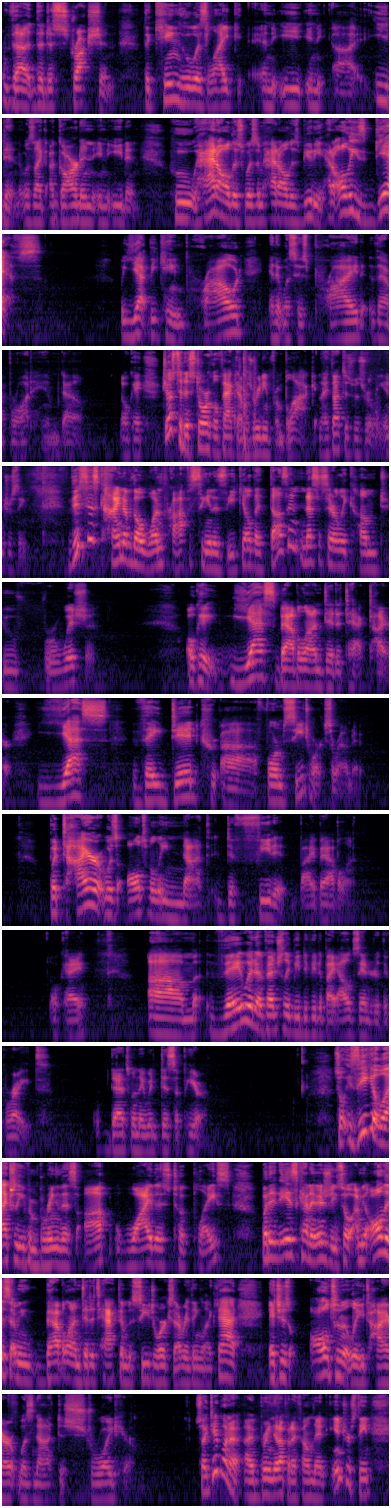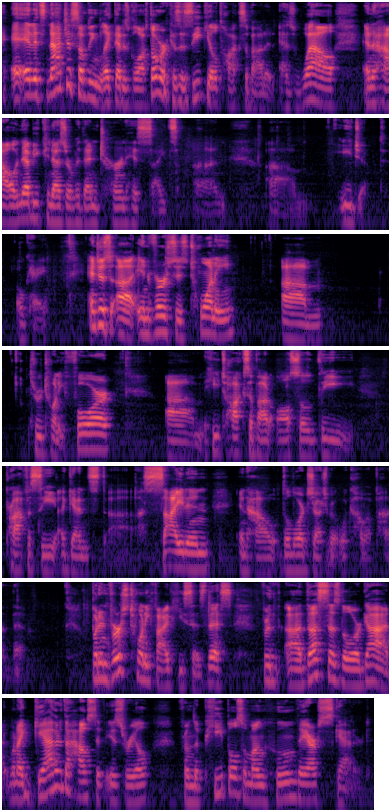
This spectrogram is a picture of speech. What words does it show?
the the destruction, the king who was like an e- in uh, Eden, it was like a garden in Eden, who had all this wisdom, had all this beauty, had all these gifts, but yet became proud, and it was his pride that brought him down. Okay, just an historical fact I was reading from Block, and I thought this was really interesting. This is kind of the one prophecy in Ezekiel that doesn't necessarily come to fruition. Okay, yes, Babylon did attack Tyre. Yes, they did uh, form siege works around it. But Tyre was ultimately not defeated by Babylon. Okay? Um, they would eventually be defeated by Alexander the Great. That's when they would disappear. So Ezekiel will actually even bring this up, why this took place. But it is kind of interesting. So, I mean, all this, I mean, Babylon did attack them, the siege works, everything like that. It's just ultimately Tyre was not destroyed here. So I did want to bring that up, and I found that interesting. And it's not just something like that is glossed over, because Ezekiel talks about it as well, and how Nebuchadnezzar would then turn his sights on um, Egypt. Okay, and just uh, in verses twenty um, through twenty-four, um, he talks about also the prophecy against uh, Sidon and how the Lord's judgment will come upon them. But in verse 25, he says this for uh, thus says the Lord God, when I gather the house of Israel from the peoples among whom they are scattered,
